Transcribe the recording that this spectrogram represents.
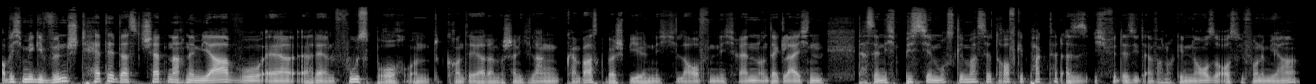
ob ich mir gewünscht hätte, dass Chad nach einem Jahr, wo er, er hatte einen Fußbruch und konnte ja dann wahrscheinlich lang kein Basketball spielen, nicht laufen, nicht rennen und dergleichen, dass er nicht ein bisschen Muskelmasse draufgepackt hat. Also ich finde, er sieht einfach noch genauso aus wie vor einem Jahr.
